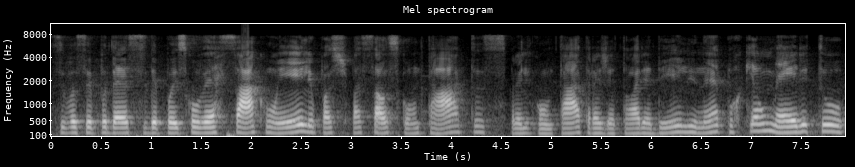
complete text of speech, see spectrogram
se você pudesse depois conversar com ele, eu posso te passar os contatos para ele contar a trajetória dele, né? Porque é um mérito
